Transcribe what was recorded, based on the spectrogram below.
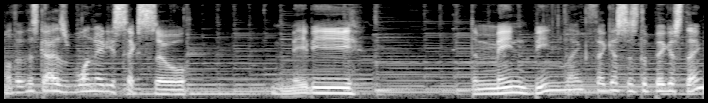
Although this guy's 186, so maybe the main beam length, I guess, is the biggest thing.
